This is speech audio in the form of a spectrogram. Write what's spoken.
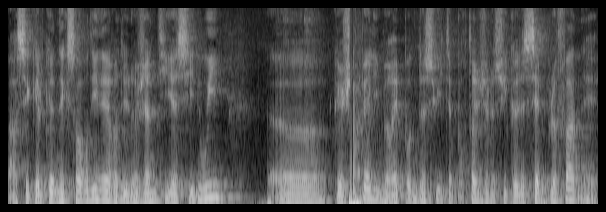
ah, c'est quelqu'un d'extraordinaire, d'une gentillesse inouïe, euh, que j'appelle, il me répond de suite. Et pourtant, je ne suis qu'un simple fan. Et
